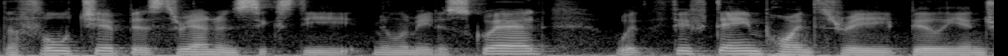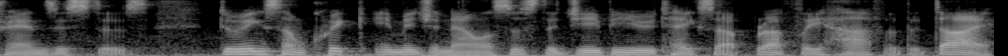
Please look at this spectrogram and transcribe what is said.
The full chip is 360 millimeters squared with 15.3 billion transistors. Doing some quick image analysis, the GPU takes up roughly half of the die,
